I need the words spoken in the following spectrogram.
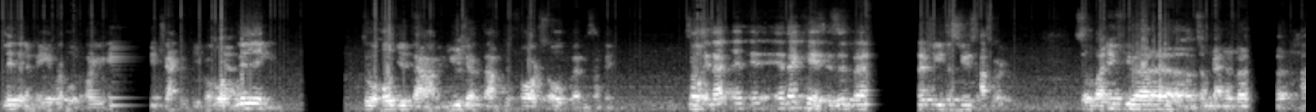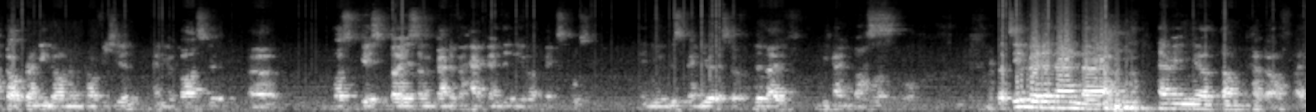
live in a neighborhood or you interact with people who Yeah. are willing to hold you down and use your thumb to force open something. So in that, in, in, in that case, is it better if you just use password? So what if you are uh, some kind of a top ranking government official and your password uh, was guessed by some kind of a hack and then you are exposed and you will spend your rest of the life behind bars. But still better than uh, having your thumb cut off. I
